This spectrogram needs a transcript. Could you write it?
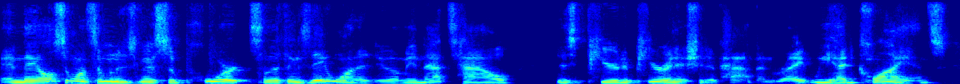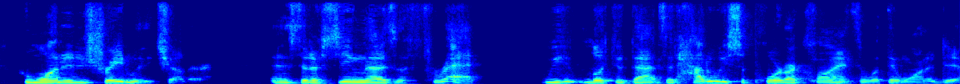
And they also want someone who's going to support some of the things they want to do. I mean, that's how this peer to peer initiative happened, right? We had clients who wanted to trade with each other. And instead of seeing that as a threat, we looked at that and said, how do we support our clients and what they want to do?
